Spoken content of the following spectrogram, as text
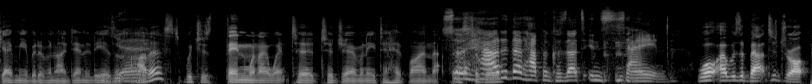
gave me a bit of an identity as Yeah. an artist, which is then when I went to, to Germany to headline that so, festival. how did that happen? Because that's insane. Well, I was about to drop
